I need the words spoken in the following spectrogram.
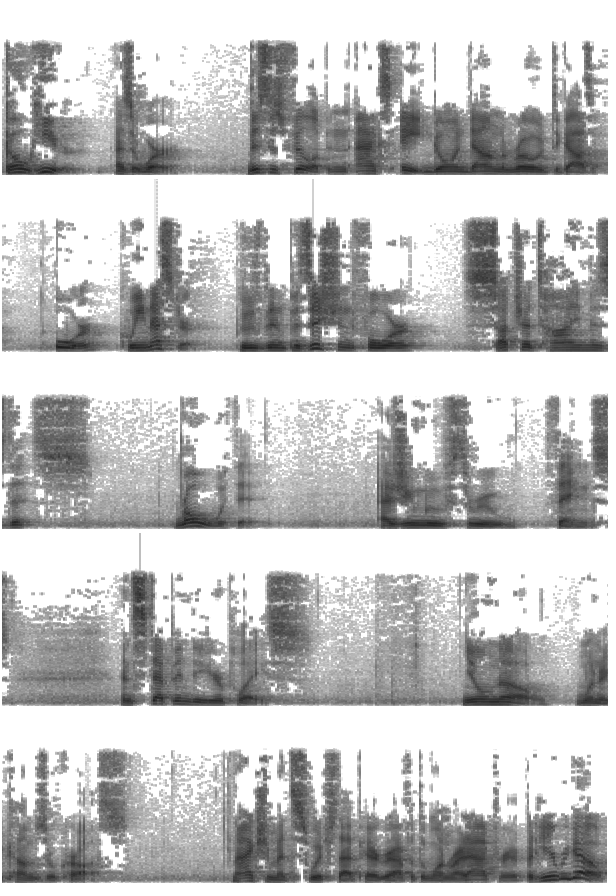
Go here, as it were. This is Philip in Acts 8 going down the road to Gaza. Or Queen Esther, who's been positioned for such a time as this. Roll with it as you move through things and step into your place. You'll know when it comes across. I actually meant to switch that paragraph with the one right after it, but here we go.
